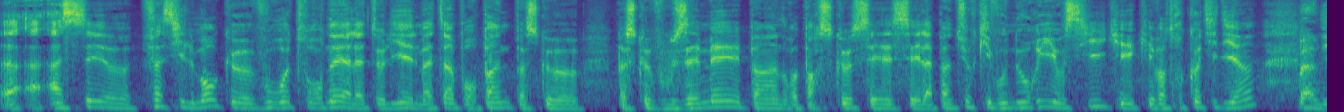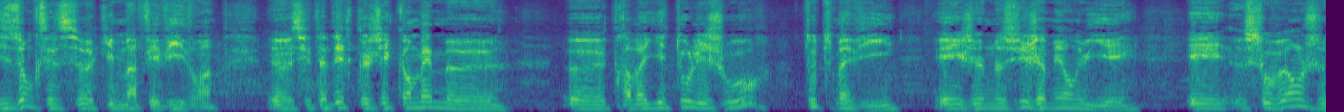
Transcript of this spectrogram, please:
assez euh, facilement que vous retournez à l'atelier le matin pour peindre parce que parce que vous aimez peindre, parce que c'est c'est la peinture qui vous nourrit aussi, qui est qui est votre quotidien. Ben, disons que c'est ce qui m'a fait vivre. Euh, C'est-à-dire que j'ai quand même euh, travaillé tous les jours, toute ma vie, et je ne me suis jamais ennuyé. Et souvent, je,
